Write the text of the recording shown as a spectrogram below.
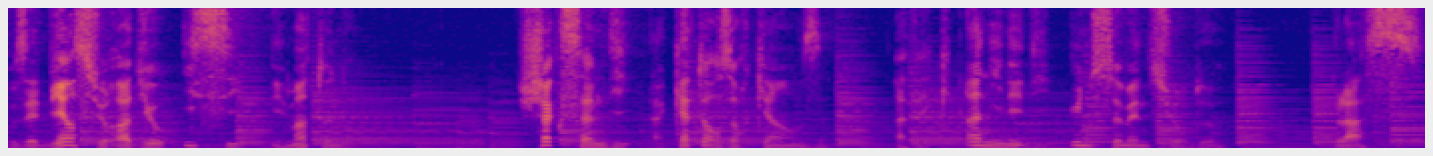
Vous êtes bien sur Radio Ici et Maintenant. Chaque samedi à 14h15, avec un inédit une semaine sur deux, place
